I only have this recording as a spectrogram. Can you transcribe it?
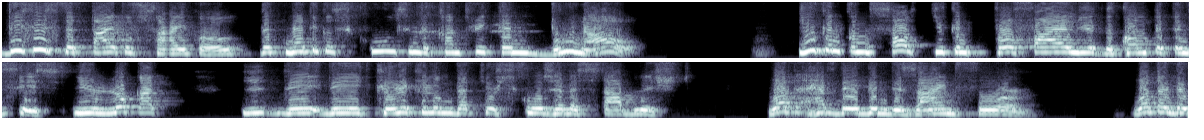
this is the type of cycle that medical schools in the country can do now. You can consult, you can profile your, the competencies, you look at the, the curriculum that your schools have established. What have they been designed for? What are the,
